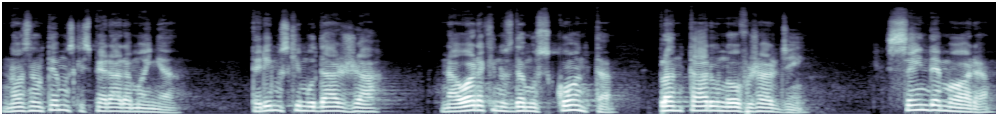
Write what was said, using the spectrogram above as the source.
nós não temos que esperar amanhã. Teríamos que mudar já. Na hora que nos damos conta, plantar um novo jardim. Sem demora.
